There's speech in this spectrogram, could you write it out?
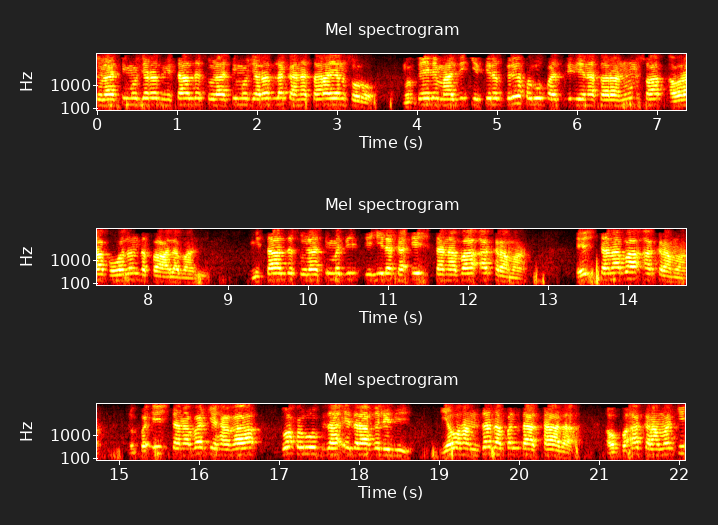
ثلاثي مجرد مثال د ثلاثي مجرد لکه نصر ينصرو نو فعل ماضی کې صرف درې حروف اصلي دي نصر نون صاد او را په وزن د فعل باندې مثال د ثلاثي مزید ته لکه اجتنبا اکرما اجتنبا اکرما نو په اجتنبا کې هغه دو حروف زائد راغلي دي یو همزه ده بل دا تا ده او په اکرما کې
